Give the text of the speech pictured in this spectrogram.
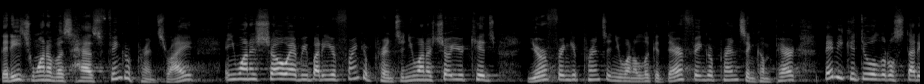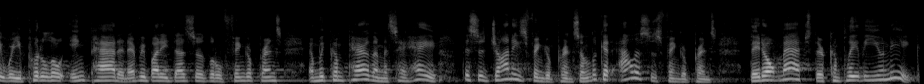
That each one of us has fingerprints, right? And you want to show everybody your fingerprints, and you want to show your kids your fingerprints, and you want to look at their fingerprints and compare. It. Maybe you could do a little study where you put a little ink pad and everybody does their little fingerprints, and we compare them and say, hey, this is Johnny's fingerprints, and look at Alice's fingerprints. They don't match, they're completely unique.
